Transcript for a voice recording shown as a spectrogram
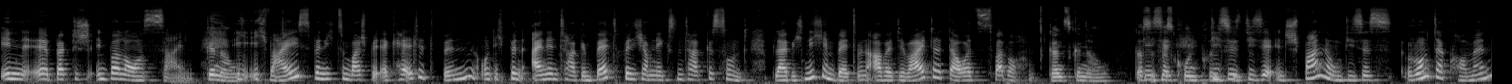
in, äh, praktisch in Balance sein. Genau. Ich, ich, weiß, wenn ich zum Beispiel erkältet bin und ich bin einen Tag im Bett, bin ich am nächsten Tag gesund. Bleibe ich nicht im Bett und arbeite weiter, dauert es zwei Wochen. Ganz genau. Das diese, ist das Grundprinzip. Diese, diese Entspannung, dieses Runterkommen,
